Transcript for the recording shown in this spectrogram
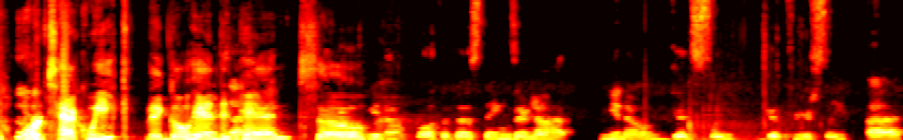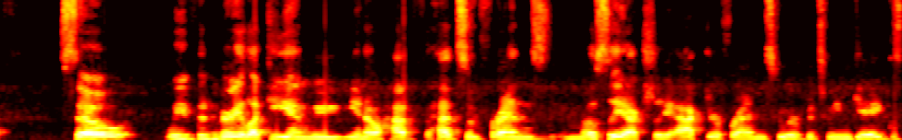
or tech week they go hand in hand so you know both of those things are yeah. not you know good sleep good for your sleep uh, so we've been very lucky and we you know have had some friends mostly actually actor friends who are between gigs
